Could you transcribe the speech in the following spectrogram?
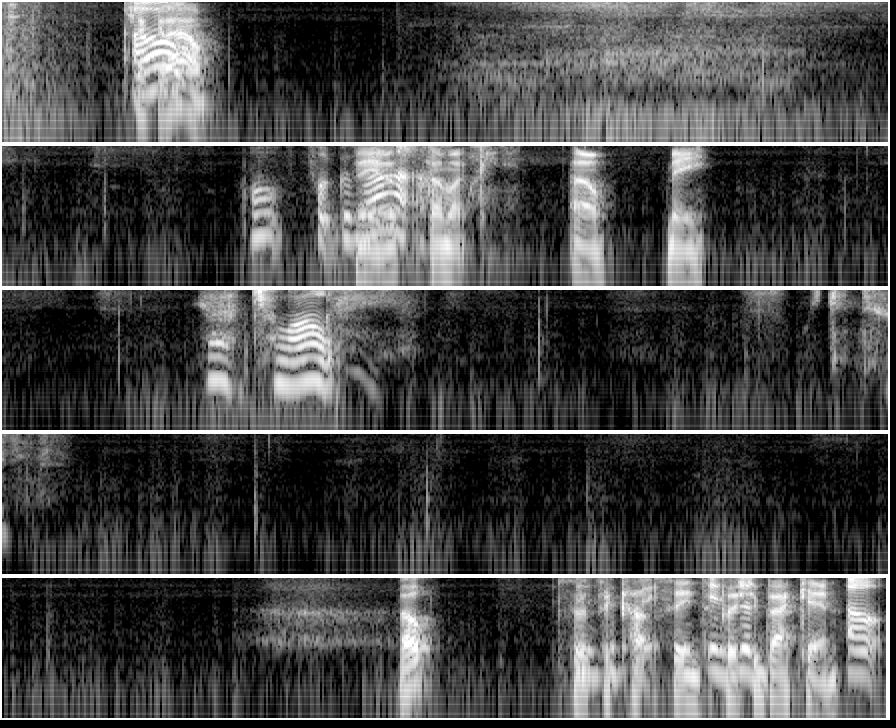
Check it Oh. out. What the fuck was Me, your that? stomach. Oh, me. Yeah, chill out. Okay. We can do this. Oh, so Is it's a cutscene to push the- you back in. Oh,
